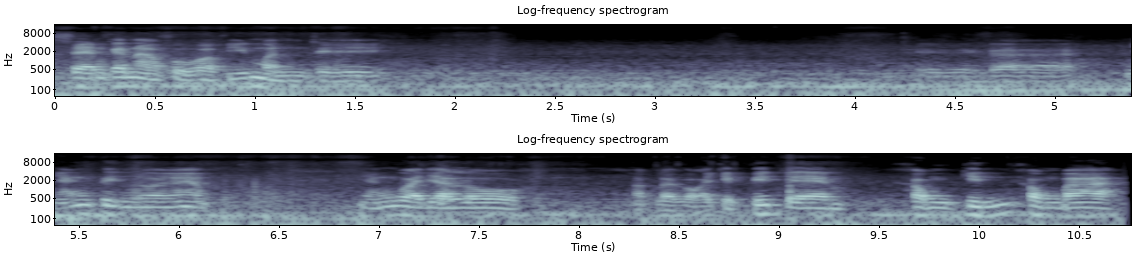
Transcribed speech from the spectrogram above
xem cái nào phù hợp với mình thì thì ờ, nhắn tin cho em nhắn qua Zalo hoặc là gọi trực tiếp cho em 0903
